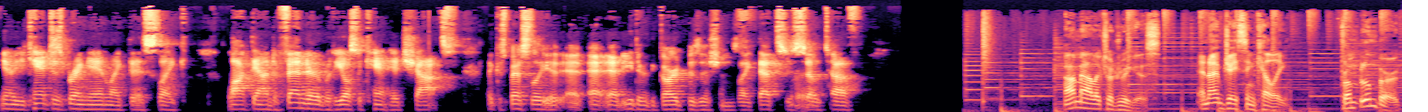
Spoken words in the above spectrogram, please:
you know, you can't just bring in like this like lockdown defender, but he also can't hit shots. Like especially at, at, at either the guard positions, like that's just right. so tough. I'm Alex Rodriguez, and I'm Jason Kelly from Bloomberg.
